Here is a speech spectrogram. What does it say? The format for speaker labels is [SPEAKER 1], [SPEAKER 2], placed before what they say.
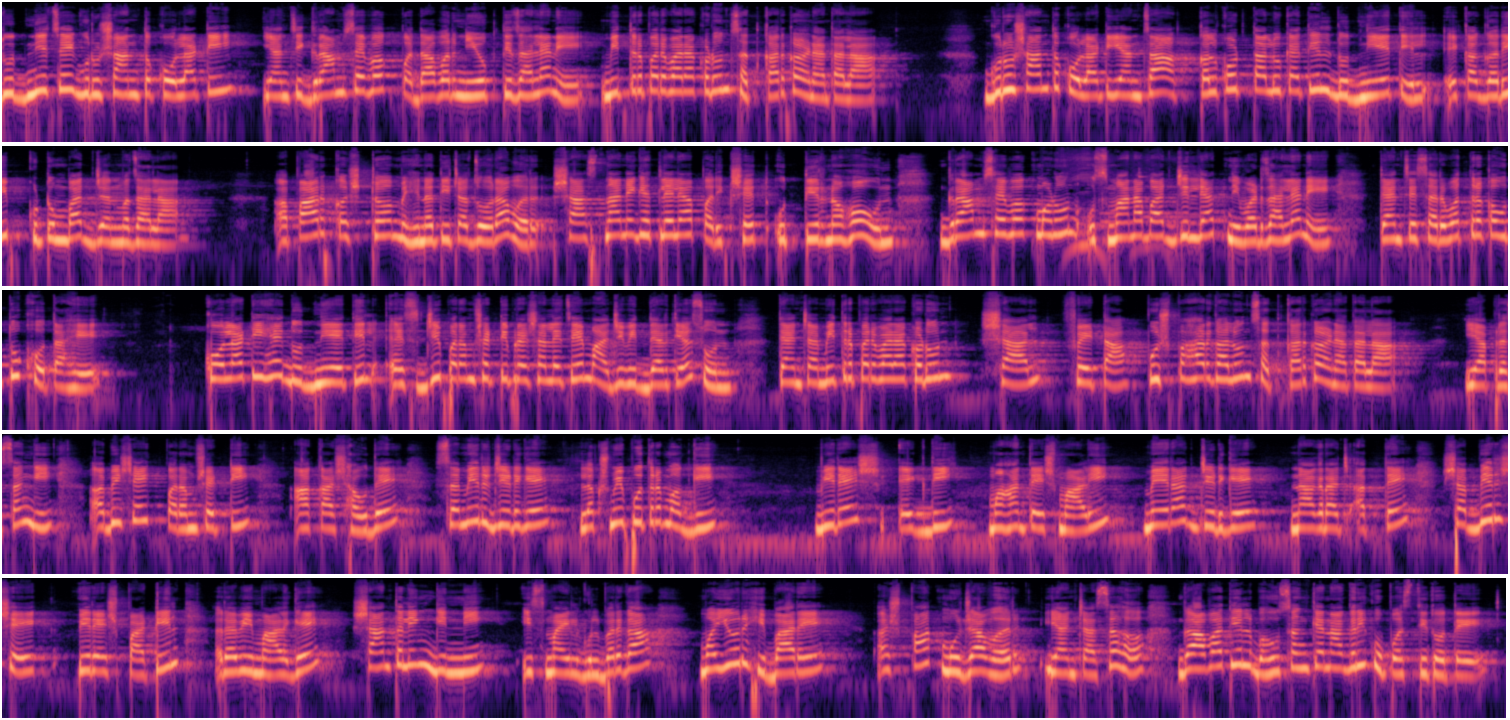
[SPEAKER 1] दुधनीचे गुरुशांत कोलाटी यांची ग्रामसेवक पदावर नियुक्ती झाल्याने मित्रपरिवाराकडून सत्कार करण्यात आला. गुरुशांत कोलाटी यांचा अक्कलकोट तालुक्यातील दुधनी येथील एका गरीब कुटुंबात जन्म झाला. अपार कष्ट मेहनतीच्या जोरावर शासनाने घेतलेल्या परीक्षेत उत्तीर्ण होऊन ग्रामसेवक म्हणून उस्मानाबाद जिल्ह्यात निवड झाल्याने त्यांचे सर्वत्र कौतुक होत आहे. कोलाटी हे दुधनी येथील एस जी परमशेट्टी प्रशालेचे माजी विद्यार्थी असून त्यांच्या मित्रपरिवाराकडून शाल फेटा पुष्पहार घालून सत्कार करण्यात आला. या प्रसंगी अभिषेक परमशेट्टी आकाश हौदे समीर जिडगे लक्ष्मीपुत्र मग्गी विरेश एकदी महांतेश माळी मेराज जिडगे नागराज अत्ते शब्बीर शेख विरेश पाटील रवी माळगे शांतलिंग गिन्नी इस्माईल गुलबर्गा मयूर हिबारे अशफाक मुजावर यांच्यासह गावातील बहुसंख्य नागरिक उपस्थित होते.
